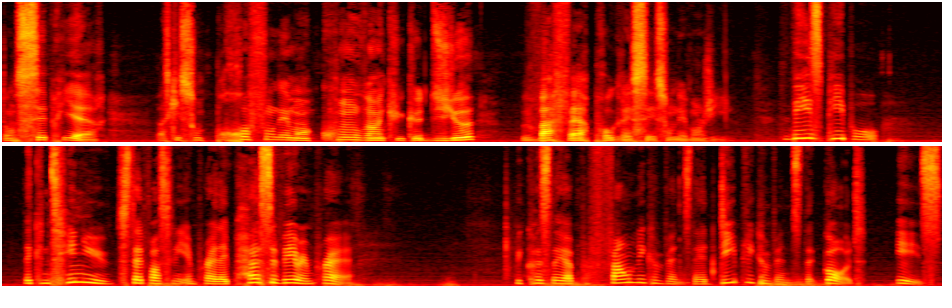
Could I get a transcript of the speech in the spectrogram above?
dans ces prières parce qu'ils sont profondément convaincus que Dieu va faire progresser son évangile. These people, they continue steadfastly in prayer, they persevere in prayer because they are profoundly convinced, they are deeply convinced that God is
